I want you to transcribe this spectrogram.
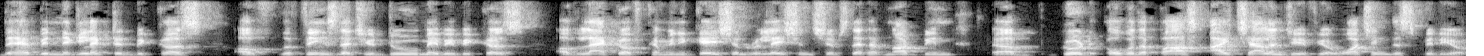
They have been neglected because of the things that you do, maybe because of lack of communication, relationships that have not been uh, good over the past. I challenge you, if you're watching this video,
